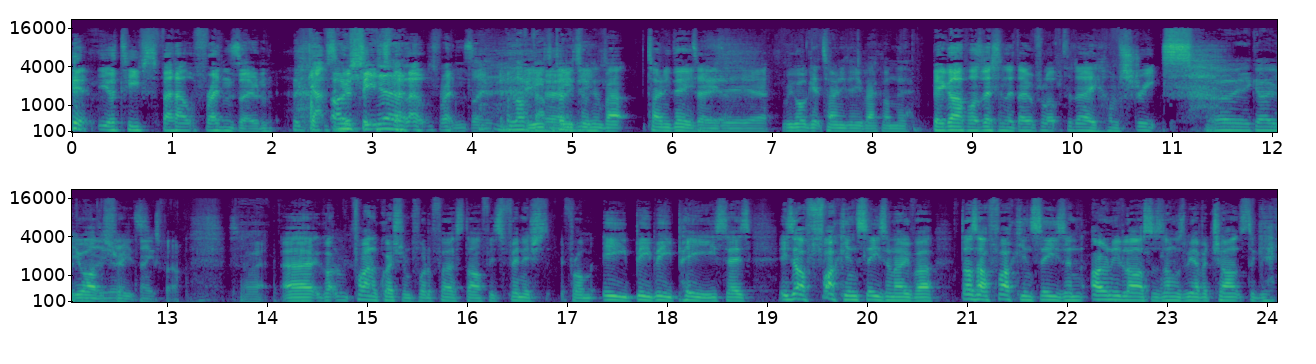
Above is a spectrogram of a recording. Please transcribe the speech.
your teeth spell out friend zone. The gaps in Oh, your shit, teeth yeah. spell out friend zone. I love Are you, that. are you talking about Tony D? Tony D, yeah. We got to get Tony D back on there. Big up. I was listening to Don't Flop today on Streets. There you go. You are the Yeah, streets. Thanks, pal. It's all right. Uh, got a final question before the first half is finished from E EBBP. He says, "Is our fucking season over? Does our fucking season only last as long as we have a chance to get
